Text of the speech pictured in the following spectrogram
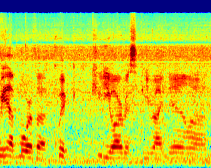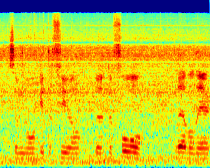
We have more of a quick QDR recipe right now, uh, so we won't get the feel, the, the full level there.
